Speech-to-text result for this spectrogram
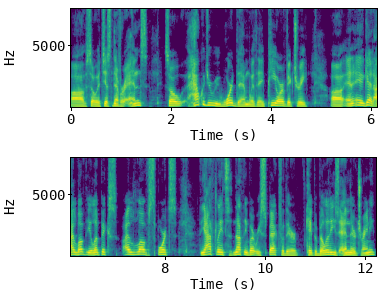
uh, so it just never ends. So, how could you reward them with a PR victory? Uh, and, and again, I love the Olympics, I love sports the athletes nothing but respect for their capabilities and their training.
